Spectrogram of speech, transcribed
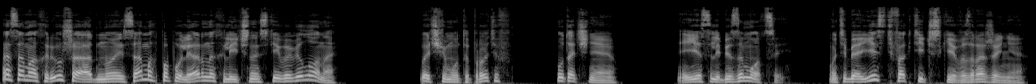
а сама Хрюша — одной из самых популярных личностей Вавилона. Почему ты против? Уточняю. Если без эмоций, у тебя есть фактические возражения?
